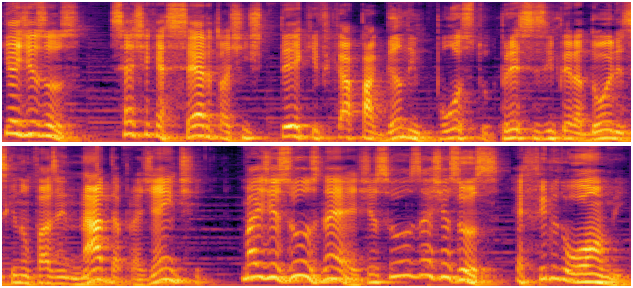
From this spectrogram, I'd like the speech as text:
E aí, Jesus, você acha que é certo a gente ter que ficar pagando imposto para esses imperadores que não fazem nada pra gente? Mas Jesus, né? Jesus é Jesus, é filho do homem.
